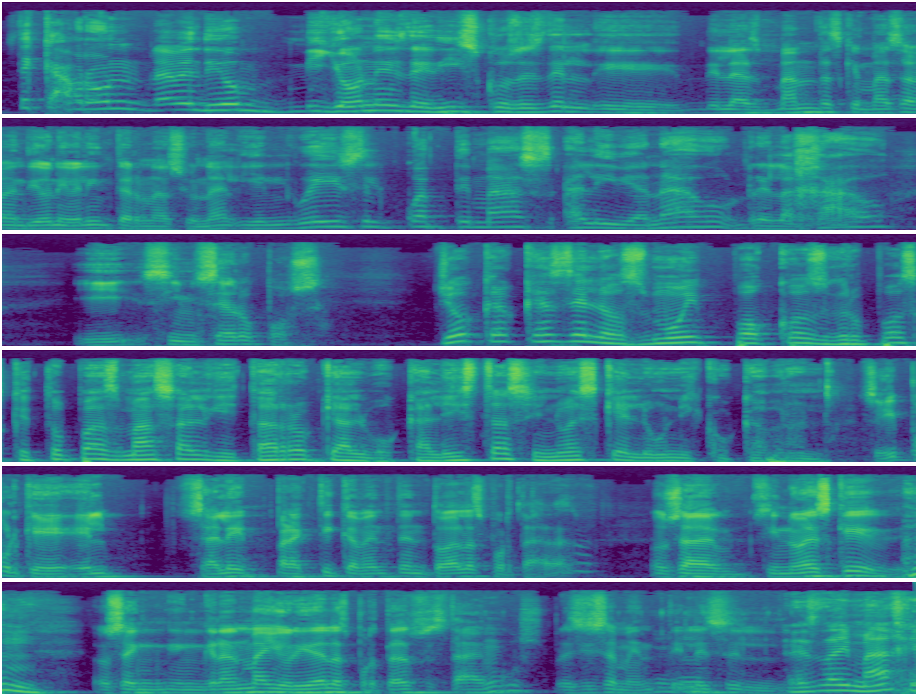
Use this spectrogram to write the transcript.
este cabrón ha vendido millones de discos. Es del, eh, de las bandas que más ha vendido a nivel internacional. Y el güey es el cuate más alivianado, relajado y sincero pose. Yo creo que es de los muy pocos grupos que topas más al guitarro que al vocalista, si no es que el único, cabrón. Sí, porque él sale prácticamente en todas las portadas. O sea, si no es que, o sea, en, en gran mayoría de las portadas está Angus, precisamente. Él es el... Es la imagen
